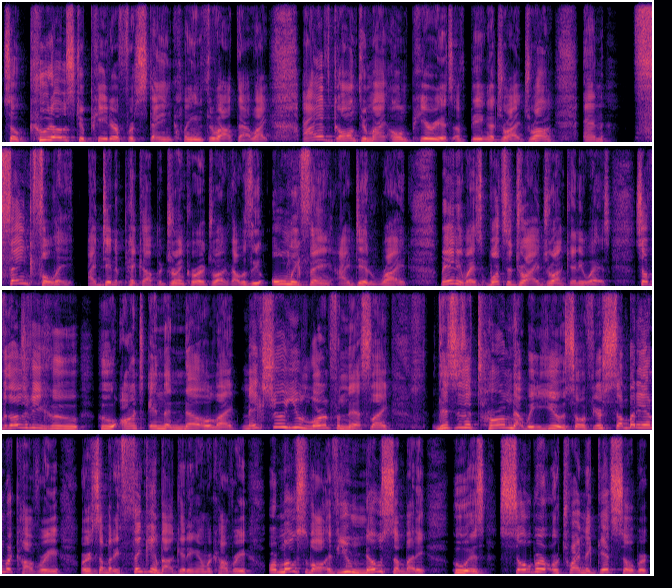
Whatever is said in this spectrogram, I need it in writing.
So kudos to Peter for staying clean throughout that. Like I have gone through my own periods of being a dry drunk and Thankfully, I didn't pick up a drink or a drug. That was the only thing I did right. But anyways, what's a dry drunk anyways? So for those of you who, who aren't in the know, like make sure you learn from this. Like this is a term that we use. So if you're somebody in recovery or somebody thinking about getting in recovery, or most of all, if you know somebody who is sober or trying to get sober,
